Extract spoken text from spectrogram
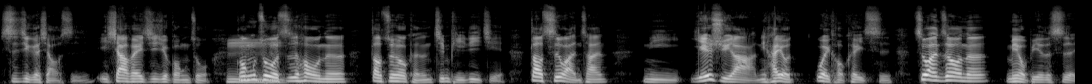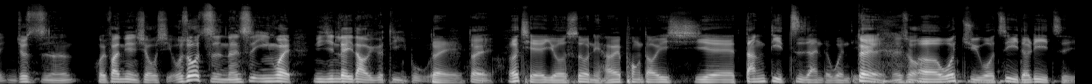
十几个小时，一下飞机就工作，工作之后呢，到最后可能精疲力竭，到吃晚餐，你也许啊，你还有胃口可以吃，吃完之后呢，没有别的事，你就只能。回饭店休息，我说只能是因为你已经累到一个地步了。对对，而且有时候你还会碰到一些当地治安的问题。对，没错。呃，我举我自己的例子，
